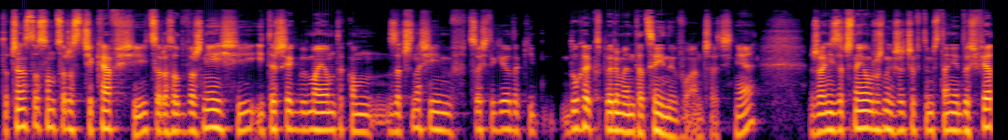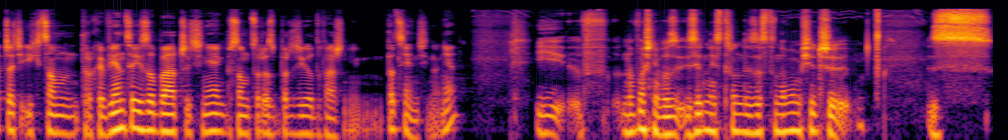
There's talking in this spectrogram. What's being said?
to często są coraz ciekawsi, coraz odważniejsi i też jakby mają taką, zaczyna się im w coś takiego, taki duch eksperymentacyjny włączać, nie? Że oni zaczynają różnych rzeczy w tym stanie doświadczać i chcą trochę więcej zobaczyć, nie? Jakby są coraz bardziej odważni pacjenci, no nie? I w, no właśnie, bo z, z jednej strony zastanawiam się, czy z,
